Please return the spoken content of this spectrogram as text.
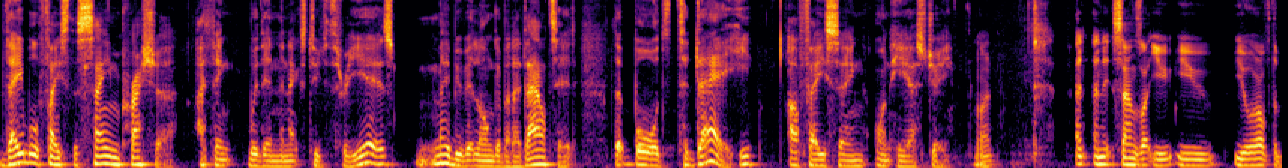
They will face the same pressure I think within the next two to three years, maybe a bit longer, but I doubt it, that boards today are facing on ESG. Right. And, and it sounds like you, you, you're of the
